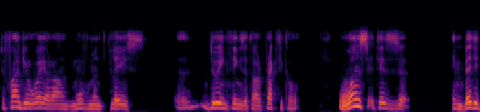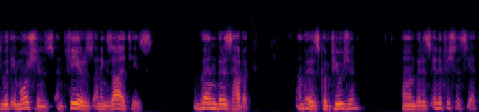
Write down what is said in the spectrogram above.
to find your way around movement, place, uh, doing things that are practical. Once it is uh, embedded with emotions and fears and anxieties, then there is havoc and there is confusion and there is inefficiency at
